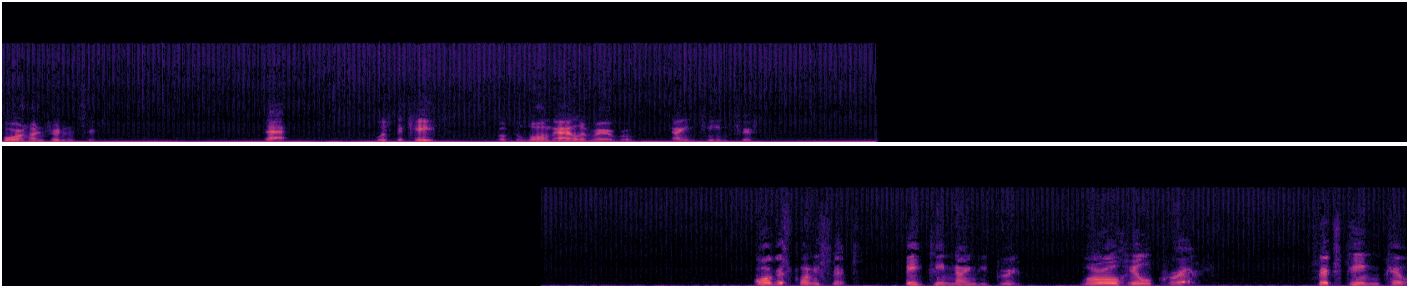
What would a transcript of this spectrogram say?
460. That was the case of the Long Island Railroad, 1950. August 26, 1893. Laurel Hill crash. 16 killed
